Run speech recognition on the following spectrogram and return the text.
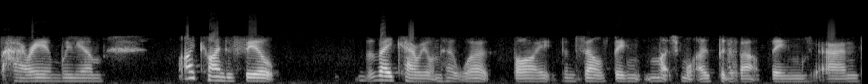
Harry and William. I kind of feel that they carry on her work by themselves being much more open about things and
